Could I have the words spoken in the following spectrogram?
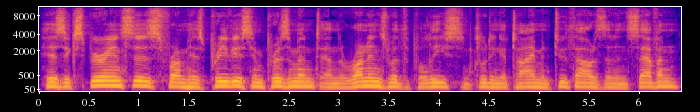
his experiences from his previous imprisonment and the run ins with the police, including a time in 2007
